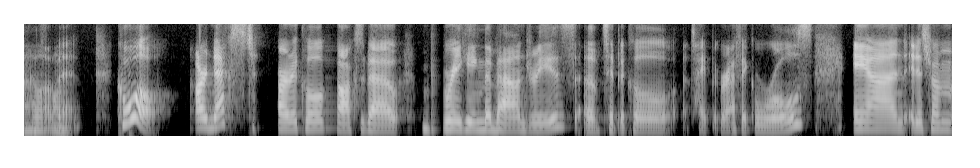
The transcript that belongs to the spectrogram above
I love fun. it. Cool. Our next article talks about breaking the boundaries of typical typographic rules. And it is from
